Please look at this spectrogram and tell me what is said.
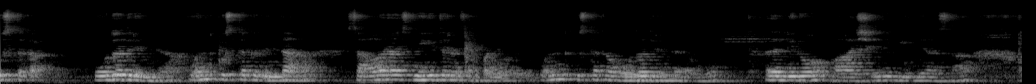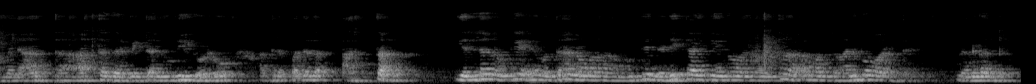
ಪುಸ್ತಕ. ಓದೋದ್ರಿಂದ, ಒಂದು ಪುಸ್ತಕದಿಂದ ಸಾವಿರ ಸ್ನೇಹಿತರನ್ನ ಸಂಪಾದನೆ ಮಾಡೋದು. ಒಂದು ಪುಸ್ತಕ ಓದೋದ್ರಿಂದ ನಾವು ಅದರಲ್ಲಿರೋ ಭಾಷೆ, ವಿನ್ಯಾಸ, ಆಮೇಲೆ ಅರ್ಥ, ಅರ್ಥಗರ್ಭಿತ ನುಡಿಗಳು, ಅದರ ಪದದ ಅರ್ಥ ಎಲ್ಲ ನಮಗೆ ಒಂಥರ ನಮ್ಮ ಮುಂದೆ ನಡೀತಾ ಇದೆಯೇನೋ ಅನ್ನೋವಂಥ ಒಂದು ಅನುಭವ ಇರುತ್ತೆ, ನನಗಂತೂ.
